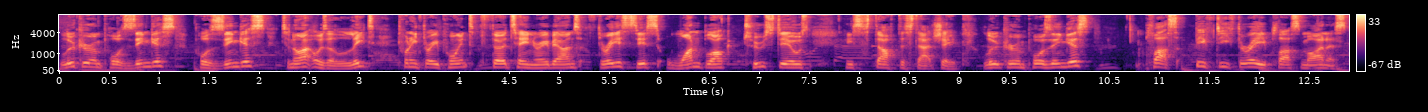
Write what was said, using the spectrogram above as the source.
Luka and Porzingis. Porzingis tonight was elite. 23 points, 13 rebounds, 3 assists, 1 block, 2 steals. He stuffed the stat sheet. Luka and Porzingis plus 53 plus minus.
